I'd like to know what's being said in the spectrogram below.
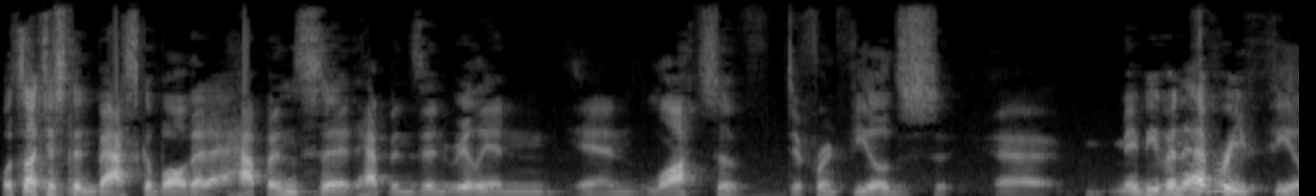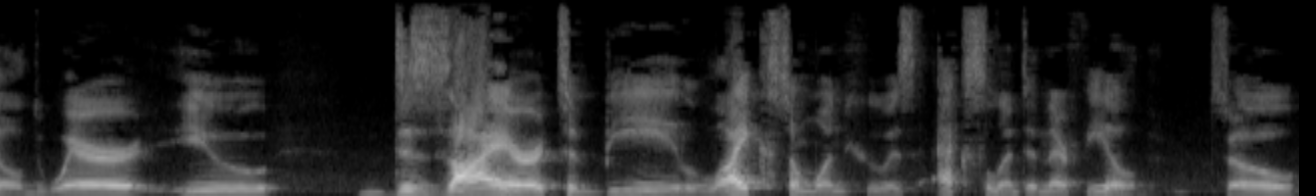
Well, it's not just in basketball that it happens. It happens in really in, in lots of different fields, uh, maybe even every field where you desire to be like someone who is excellent in their field. So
